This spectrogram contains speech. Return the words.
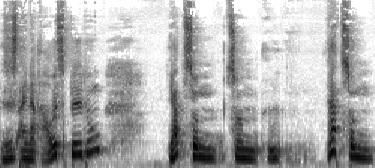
Es ist eine Ausbildung, ja, zum, zum, ja, zum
